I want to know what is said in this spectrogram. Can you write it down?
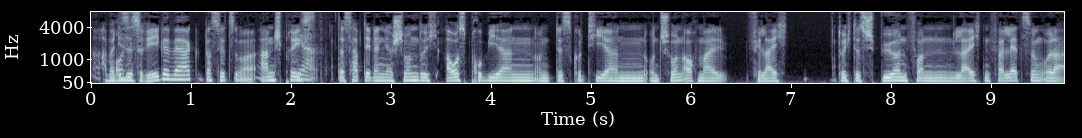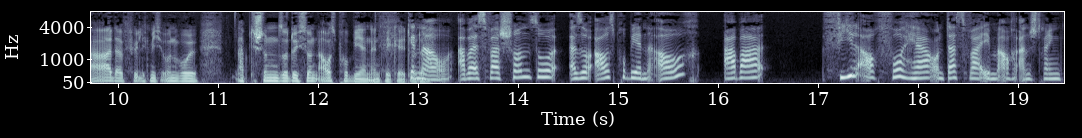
Aber und, dieses Regelwerk, das du jetzt immer ansprichst, ja. das habt ihr dann ja schon durch Ausprobieren und Diskutieren und schon auch mal vielleicht durch das Spüren von leichten Verletzungen oder ah, da fühle ich mich unwohl, habt ihr schon so durch so ein Ausprobieren entwickelt. Genau, oder? aber es war schon so, also Ausprobieren auch, aber viel auch vorher und das war eben auch anstrengend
